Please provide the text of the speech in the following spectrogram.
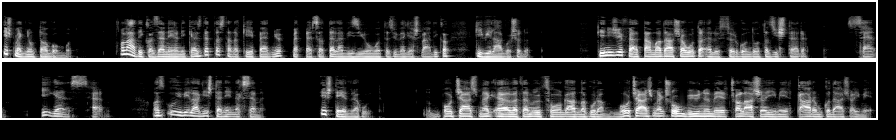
És megnyomta a gombot. A ládika zenélni kezdett, aztán a képernyő, mert persze a televízió volt az üveges ládika, kivilágosodott. Kinizsé feltámadása óta először gondolt az Istenre. Szem. Igen, szem. Az új világ Istenének szeme. És térdre hult. Bocsáss meg elvetemült szolgádnak, uram, bocsáss meg sok bűnömért, csalásaimért, káromkodásaimért.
